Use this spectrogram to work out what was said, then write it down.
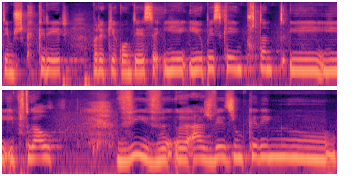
temos que querer para que aconteça, e, e eu penso que é importante, e, e, e Portugal vive eh, às vezes um bocadinho.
